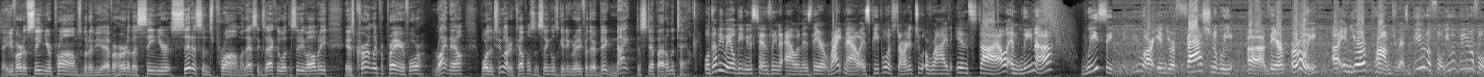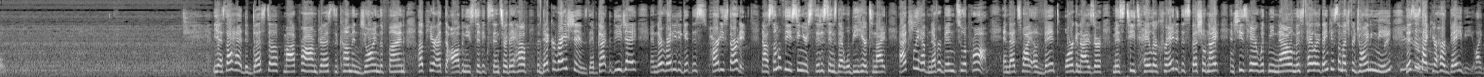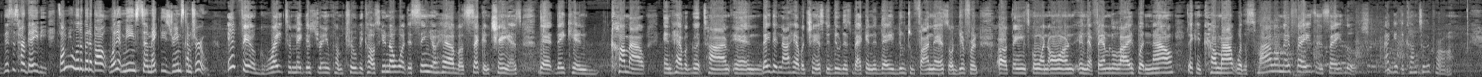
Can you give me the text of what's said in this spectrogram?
Now, you've heard of senior proms, but have you ever heard of a senior citizens prom? Well, that's exactly what the City of Albany is currently preparing for right now. More than 200 couples and singles getting ready for their big night to step out on the town. Well, WALB News 10's Lena Allen is there right now as people have started to arrive in style. And Lena, we see that you are in your fashionably uh, there early uh, in your prom dress. Beautiful. You look beautiful. Yes, I had to dust off my prom dress to come and join the fun up here at the Albany Civic Center. They have the decorations, they've got the DJ, and they're ready to get this party started. Now, some of these senior citizens that will be here tonight actually have never been to a prom, and that's why event organizer Miss T. Taylor created this special night, and she's here with me now. Miss Taylor, thank you so much for joining me. This is like your her baby. Like this is her baby. Tell me a little bit about what it means to make these dreams come true it feels great to make this dream come true because you know what? The senior have a second chance that they can come out and have a good time. And they did not have a chance to do this back in the day due to finance or different uh, things going on in their family life. But now they can come out with a smile on their face and say look i get to come to the prom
